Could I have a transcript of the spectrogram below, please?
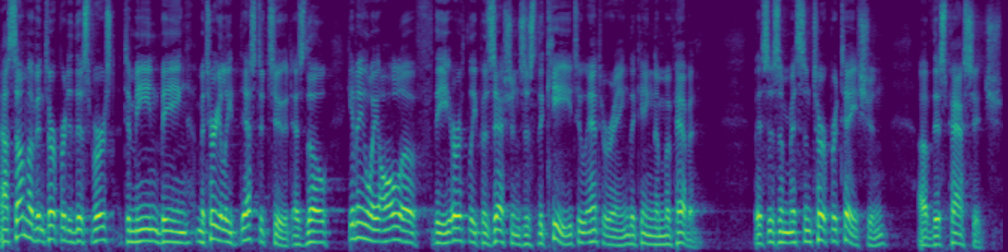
Now, some have interpreted this verse to mean being materially destitute, as though giving away all of the earthly possessions is the key to entering the kingdom of heaven. This is a misinterpretation of this passage.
